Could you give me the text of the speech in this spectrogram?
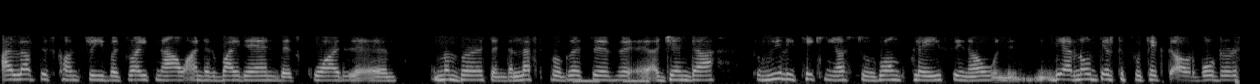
I love this country, but right now under Biden, the squad uh, members and the left progressive uh, agenda really taking us to wrong place. You know, they are not there to protect our borders.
